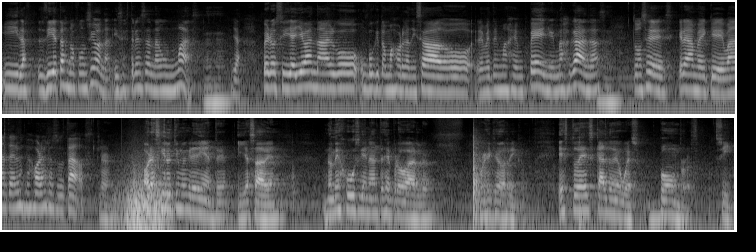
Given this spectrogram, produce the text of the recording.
y las dietas no funcionan y se estresan aún más. Ujú. Ya. Pero si ya llevan algo un poquito más organizado, le meten más empeño y más ganas, Ujú. entonces créanme que van a tener los mejores resultados. Claro. Ahora sí el último ingrediente, y ya saben, no me juzguen antes de probarlo, porque quedó rico. Esto es caldo de hueso, bone broth, sí.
